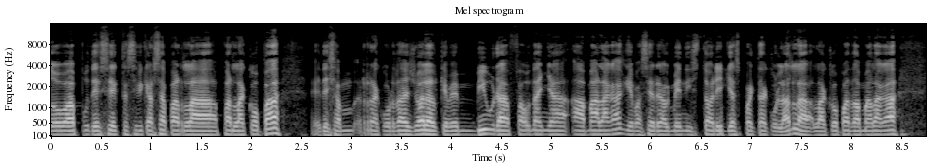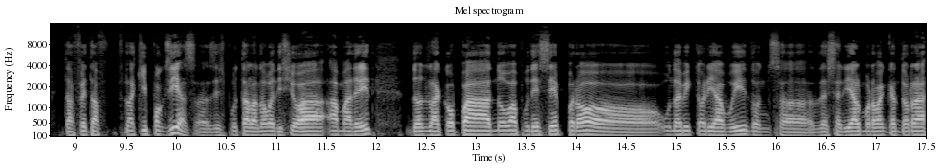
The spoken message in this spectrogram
no va poder ser classificar-se per, la, per la Copa. Eh, deixa'm recordar, Joel, el que vam viure fa un any a Màlaga, que va ser realment històric i espectacular. La, la Copa de Màlaga, de fet, d'aquí pocs dies es disputa la nova edició a, a Madrid. Doncs la Copa no va poder ser, però una victòria avui doncs, eh, deixaria el Morabanc Andorra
